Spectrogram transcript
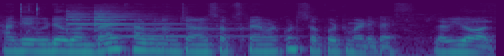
ಹಾಗೆ ವಿಡಿಯೋ ಒಂದು ಲೈಕ್ ಹಾಗೂ ನಮ್ಮ ಚಾನಲ್ ಸಬ್ಸ್ಕ್ರೈಬ್ ಮಾಡ್ಕೊಂಡು ಸಪೋರ್ಟ್ ಮಾಡಿ ಗೈಸ್ ಲವ್ ಯು ಆಲ್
